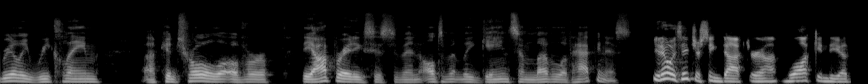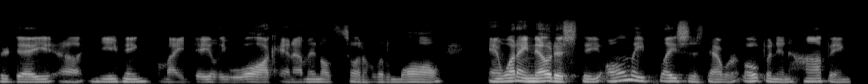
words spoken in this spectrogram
really reclaim uh, control over the operating system and ultimately gain some level of happiness. You know, it's interesting, Doctor. I'm walking the other day uh, in the evening for my daily walk, and I'm in a sort of a little mall. And what I noticed, the only places that were open and hopping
